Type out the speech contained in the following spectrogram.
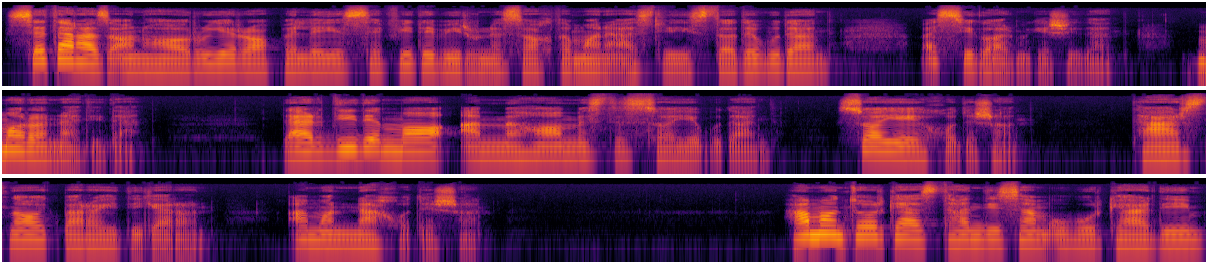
سه تن از آنها روی راپله سفید بیرون ساختمان اصلی ایستاده بودند و سیگار میکشیدند. ما را ندیدند. در دید ما امه ها مثل سایه بودند. سایه خودشان. ترسناک برای دیگران. اما نه خودشان. همانطور که از تندیسم عبور کردیم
